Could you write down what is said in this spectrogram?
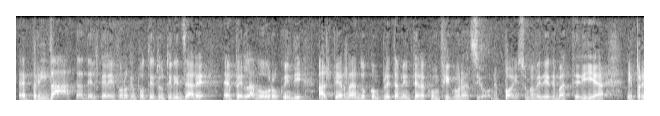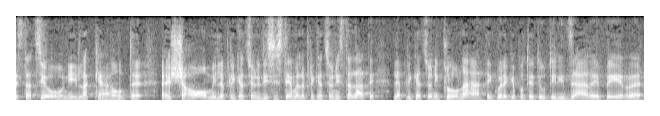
eh, privata del telefono che potete utilizzare eh, per lavoro, quindi alternando completamente la configurazione. Poi insomma vedete batteria e prestazioni, l'account eh, Xiaomi, le applicazioni di sistema, le applicazioni installate, le applicazioni clonate, quelle che potete utilizzare per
